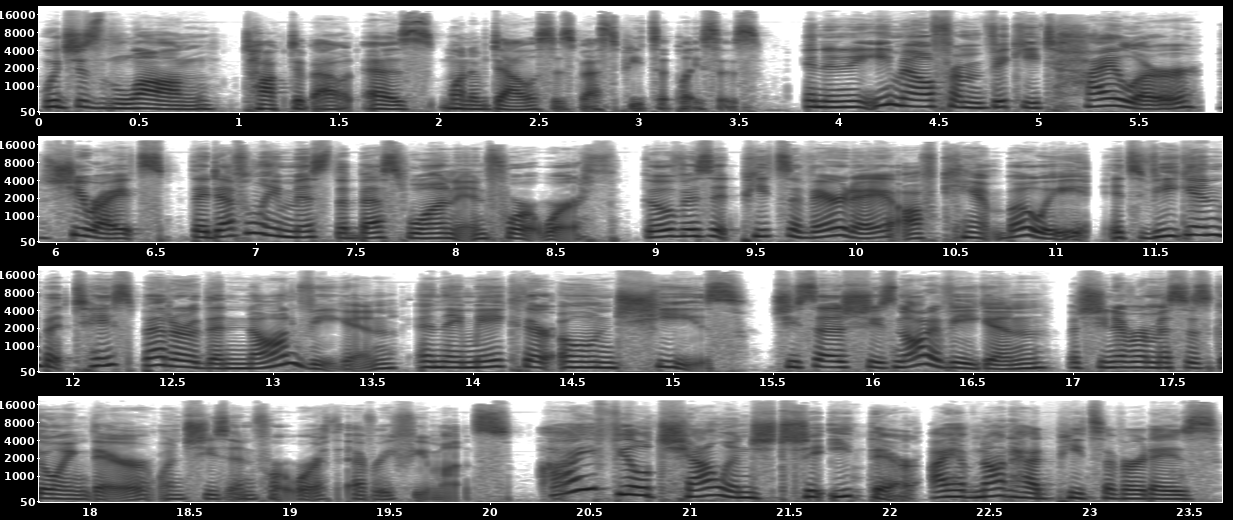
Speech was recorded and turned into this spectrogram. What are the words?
which is long talked about as one of Dallas's best pizza places. And in an email from Vicky Tyler, she writes, They definitely missed the best one in Fort Worth. Go visit Pizza Verde off Camp Bowie. It's vegan, but tastes better than non vegan, and they make their own cheese. She says she's not a vegan, but she never misses going there when she's in Fort Worth every few months. I feel challenged to eat there. I have not had Pizza Verde's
